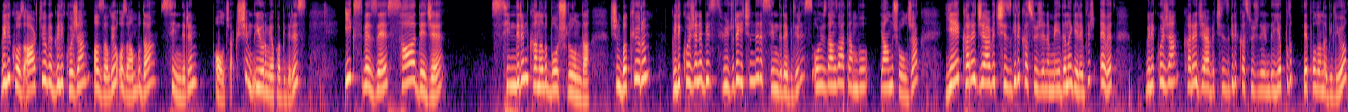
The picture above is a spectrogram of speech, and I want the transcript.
glikoz artıyor ve glikojen azalıyor. O zaman bu da sindirim olacak. Şimdi yorum yapabiliriz. X ve Z sadece sindirim kanalı boşluğunda. Şimdi bakıyorum glikojeni biz hücre içinde de sindirebiliriz. O yüzden zaten bu yanlış olacak. Y karaciğer ve çizgili kas hücrelerine meydana gelebilir. Evet glikojen karaciğer ve çizgili kas hücrelerinde yapılıp depolanabiliyor.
